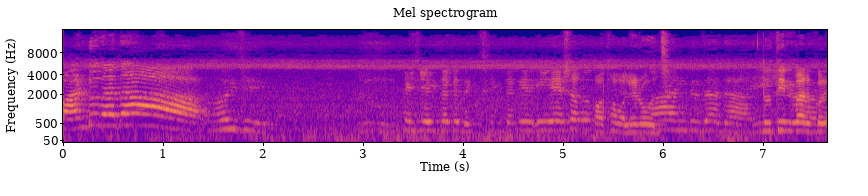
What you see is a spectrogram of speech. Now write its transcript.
পান্ডু দাদা। ওই যে। এর সঙ্গে কথা বলে রোজ। দাদা দু তিনবার করে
